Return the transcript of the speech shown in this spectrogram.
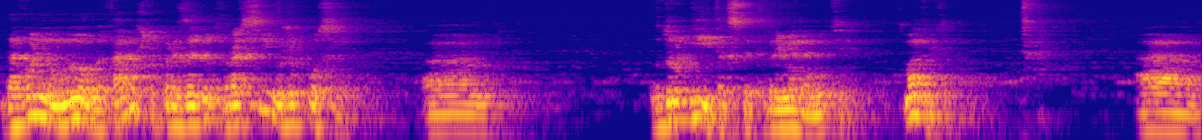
довольно много того, что произойдет в России уже после, в другие, так сказать, времена метели. Смотрите, э,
